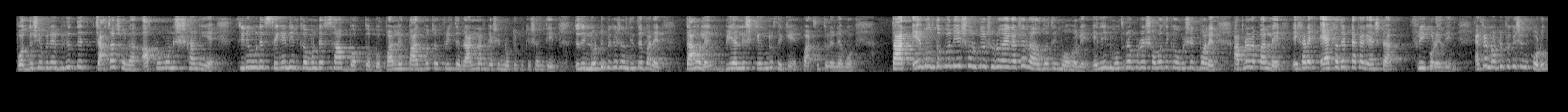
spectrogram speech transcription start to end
পদ্মশিবিরের বিরুদ্ধে চাচা ছোলা আক্রমণ সানিয়ে তৃণমূলের সেকেন্ড ইন কমান্ডের সাফ বক্তব্য। পারলে পাঁচ বছর ফ্রিতে রান্নার গ্যাসের নোটিফিকেশন দিন। যদি নোটিফিকেশন দিতে পারেন, তাহলে বিয়াল্লিশ কেন্দ্র থেকে প্রার্থী তুলে নেব। তার এই মন্তব্য নিয়ে সরগোল শুরু হয়ে গেছে রাজনৈতিক মহলে। এদিন মথুরাপুরের সভা থেকে অভিষেক বলেন, আপনারা পারলে এখানে এক হাজার টাকা গ্যাসটা ফ্রি করে দিন। একটা নোটিফিকেশন করুক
